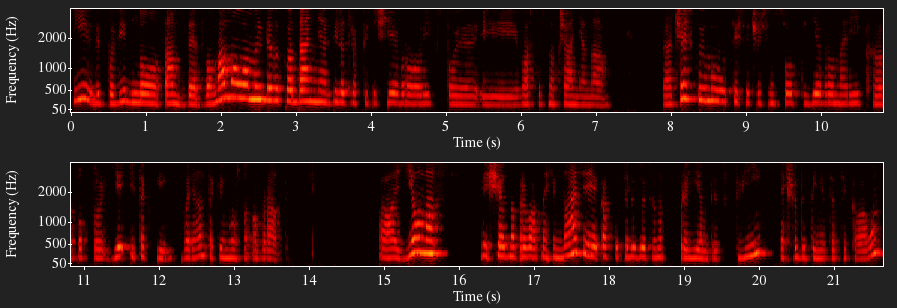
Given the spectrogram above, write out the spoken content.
І, відповідно, там, де двома мовами йде викладання біля трьох тисяч євро рік стоїть, і вартість навчання на е, чеською мовою 1700 євро на рік. Тобто є і такий варіант, який можна обрати. Є у нас ще одна приватна гімназія, яка спеціалізується на підприємництві, якщо дитині це цікаво.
